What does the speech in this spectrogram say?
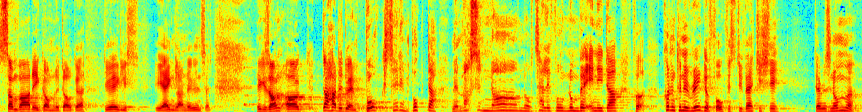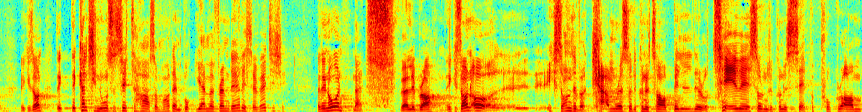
sånn var det i gamle dager. Du er egentlig i England uansett. Ikke sant? Og Da hadde du en bok så er bok da, med masse navn og telefonnummer inni der. For Hvordan kan du ringe folk hvis du vet ikke deres nummer? Ikke sant? Det, det er kanskje noen som sitter her som har den bok hjemme fremdeles. jeg vet ikke. Er det noen? Nei. Veldig bra. Ikke sant? Og, ikke sant? Det var kamera så du kunne ta bilder, og TV så du kunne se på program.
